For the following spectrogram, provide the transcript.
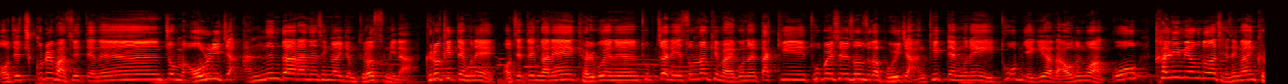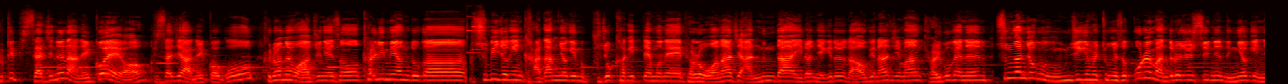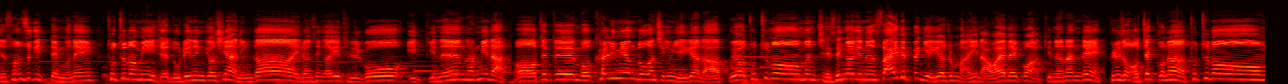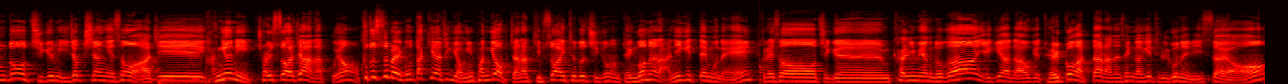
어제 축구를 봤을 때는 좀 어울리지 않는다라는 생각이 좀 들었습니다. 그렇기 때문에 어쨌든 간에 결국에는 톱 자리에 솔랑키 말고는 딱히 톱을 쓸 선수가 보이지 않기 때문에 이 톱 얘기가 나오는 것 같고 칼리미앙도가 제 생각엔 그렇게 비싸지는 않을 거예요. 비싸지 않을 거고 그러는 와중에서 칼리미앙도가 수비적인 가담력이 뭐 부족하기 때문에 별로 원하지 않는다 이런 얘기도 나오긴 하지만 결국에는 순 간적인 움직임을 통해서 골을 만들어줄 수 있는 능력이 있는 선수기 때문에 토트넘이 이제 노리는 것이 아닌가 이런 생각이 들고 있기는 합니다. 어, 어쨌든 뭐 칼리미앙도가 지금 얘기가 나왔고요. 토트넘은 제 생각에는 사이드백 얘기가 좀 많이 나와야 될 것 같기는 한데 그래서 어쨌거나 토트넘도 지금 이적 시장에서 아직 당연히 철수하지 않았고요. 쿠두스 말고 딱히 아직 영입한 게 없잖아. 깁스 화이트도 지금 된 거는 아니기 때문에 그래서 지금 칼리미앙도가 얘기가 나오게 될 것 같다라는 생각이 들고는 있어요.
